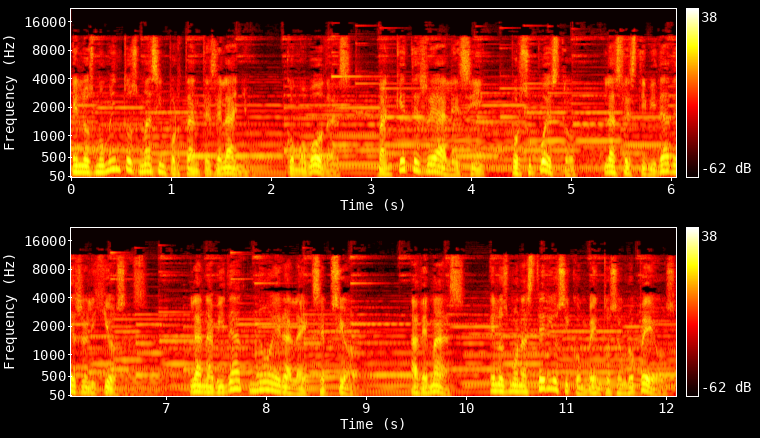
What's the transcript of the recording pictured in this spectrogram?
en los momentos más importantes del año, como bodas, banquetes reales y, por supuesto, las festividades religiosas. La Navidad no era la excepción. Además, en los monasterios y conventos europeos,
